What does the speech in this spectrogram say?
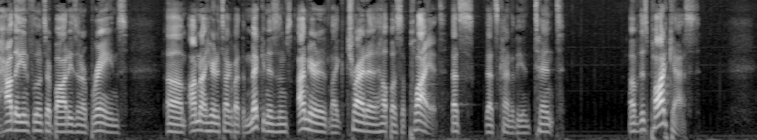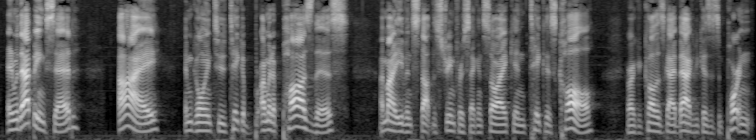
how they influence our bodies and our brains. Um, I'm not here to talk about the mechanisms. I'm here to like try to help us apply it. That's that's kind of the intent of this podcast. And with that being said, I am going to take a I'm going to pause this. I might even stop the stream for a second so I can take this call or I could call this guy back because it's important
